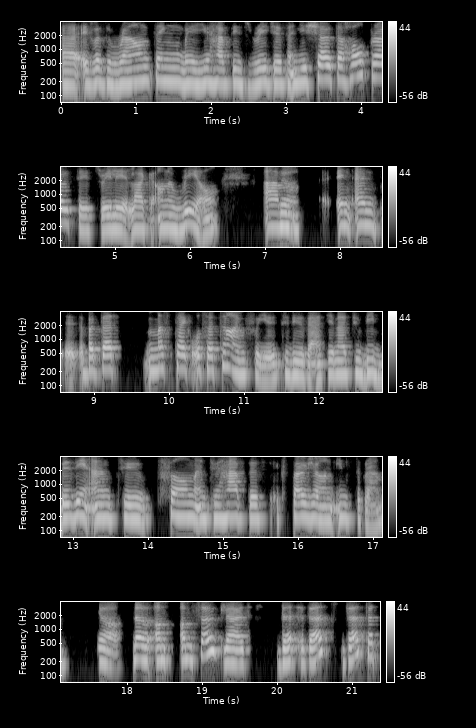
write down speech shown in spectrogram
Uh, it was a round thing where you have these ridges, and you showed the whole process really, like on a reel. Um, yeah. And and uh, but that must take also time for you to do that you know to be busy and to film and to have this exposure on instagram yeah no i'm i'm so glad that that that that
